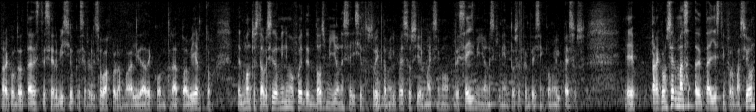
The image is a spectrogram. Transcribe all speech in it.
para contratar este servicio que se realizó bajo la modalidad de contrato abierto. El monto establecido mínimo fue de 2.630.000 pesos y el máximo de 6.575.000 pesos. Eh, para conocer más a detalle esta información,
